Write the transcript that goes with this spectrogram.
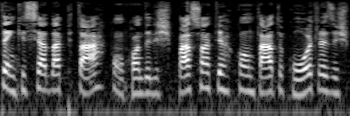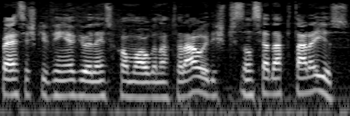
têm que se adaptar com quando eles passam a ter contato com outras espécies que veem a violência como algo natural, eles precisam se adaptar a isso.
